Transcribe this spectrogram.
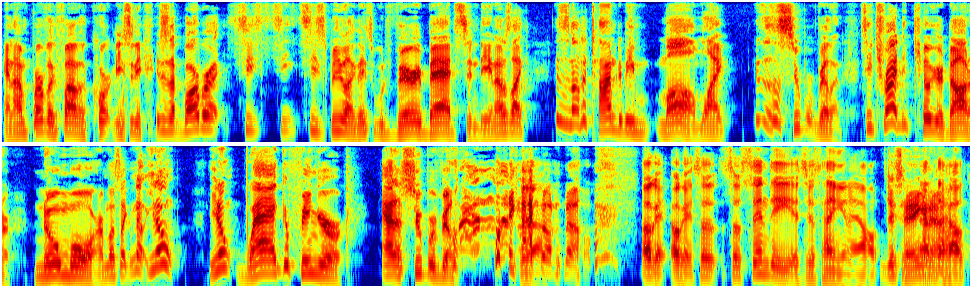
and I'm perfectly fine with Courtney and Cindy. It's just that Barbara, she she she's being like this was very bad, Cindy, and I was like, this is not a time to be mom. Like this is a super villain. She tried to kill your daughter. No more. I'm just like, no, you don't you don't wag a finger at a super villain. like I don't know, Okay, okay. So so Cindy is just hanging out just hanging at out. the house,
